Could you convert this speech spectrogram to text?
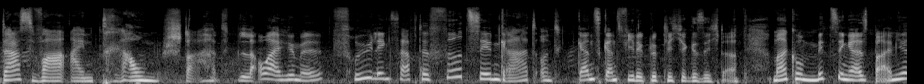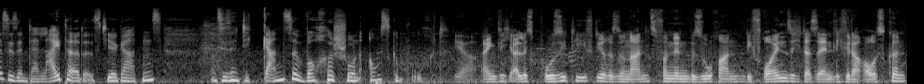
Das war ein Traumstart. Blauer Himmel, frühlingshafte 14 Grad und ganz, ganz viele glückliche Gesichter. Marco Mitzinger ist bei mir. Sie sind der Leiter des Tiergartens. Und Sie sind die ganze Woche schon ausgebucht. Ja, eigentlich alles positiv, die Resonanz von den Besuchern. Die freuen sich, dass sie endlich wieder raus können.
